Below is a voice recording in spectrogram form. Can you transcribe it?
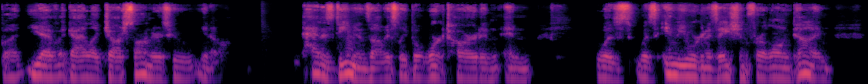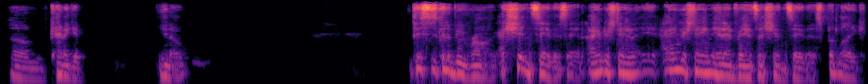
but you have a guy like Josh Saunders who you know had his demons obviously but worked hard and and was was in the organization for a long time um kind of get you know this is going to be wrong. I shouldn't say this, Ed. I understand. I understand in advance. I shouldn't say this, but like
